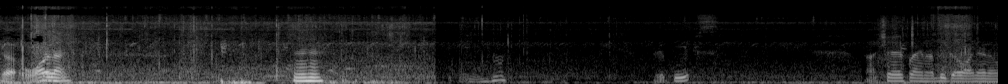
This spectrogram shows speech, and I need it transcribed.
Got one. On. Mm-hmm. Mm-hmm. Not sure if I find a bigger one, you know.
